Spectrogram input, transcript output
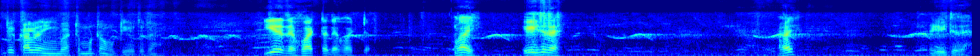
এটা কালারিং বা একটা মোটামুটি অতটা ইয়ে দেখ হোয়াইটটা দেখ হোয়াইটটা ভাই এইটা দেখ ভাই এইটা দেখ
